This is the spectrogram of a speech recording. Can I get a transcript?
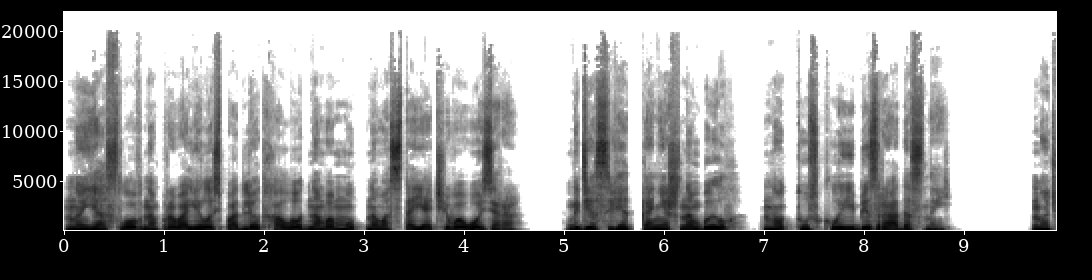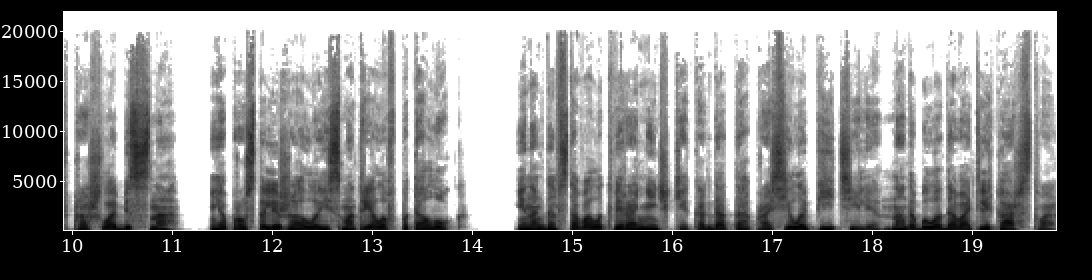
но я словно провалилась под лед холодного мутного стоячего озера, где свет, конечно, был, но тусклый и безрадостный. Ночь прошла без сна. Я просто лежала и смотрела в потолок. Иногда вставала к Вероничке, когда та просила пить или надо было давать лекарства.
